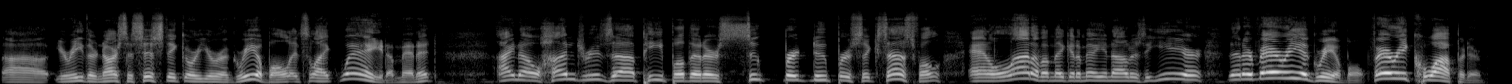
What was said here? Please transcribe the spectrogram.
uh, you're either narcissistic or you're agreeable, it's like, wait a minute. I know hundreds of people that are super duper successful, and a lot of them making a million dollars a year that are very agreeable, very cooperative,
